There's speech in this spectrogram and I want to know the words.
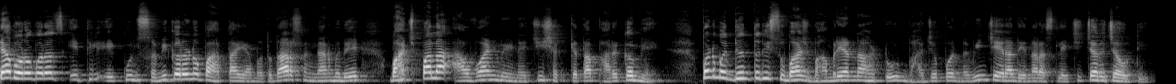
त्याबरोबरच येथील एकूण समीकरणं पाहता या मतदारसंघांमध्ये भाजपाला आव्हान मिळण्याची शक्यता फार कमी आहे. पण मध्यंतरी सुभाष भामरे यांना हटवून भाजप नवीन चेहरा देणार असल्याची चर्चा होती.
